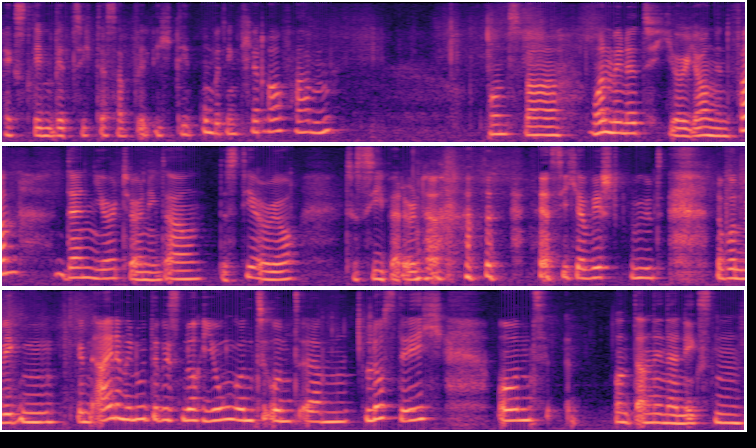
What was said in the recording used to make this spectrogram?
extrem witzig, deshalb will ich den unbedingt hier drauf haben. Und zwar, one minute you're young and fun, then you're turning down the stereo to see better. Na, wer sich erwischt fühlt, von wegen, in einer Minute bist du noch jung und, und ähm, lustig und und dann in der nächsten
